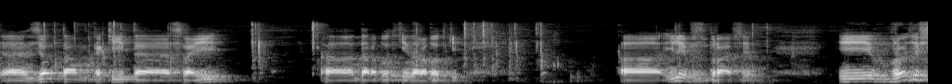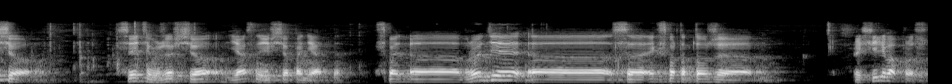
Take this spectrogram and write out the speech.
Э, сделать там какие-то свои э, доработки и наработки. Э, или в сбрасе. И вроде все. С этим уже все ясно и все понятно. Вроде с экспортом тоже решили вопрос.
